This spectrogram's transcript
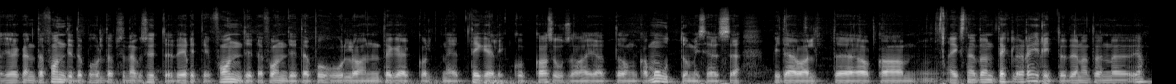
ja ega nende fondide puhul, täpselt nagu sa ütled, eriti fondide, fondide puhul on tegelikult need tegelikud kasusaajad on ka muutumises pidevalt, aga eks need on deklareeritud ja nad on jah,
